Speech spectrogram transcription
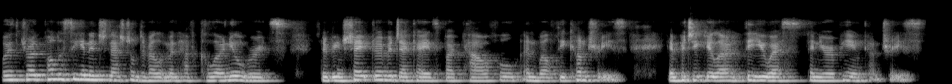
Both drug policy and international development have colonial roots that have been shaped over decades by powerful and wealthy countries, in particular the US and European countries.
